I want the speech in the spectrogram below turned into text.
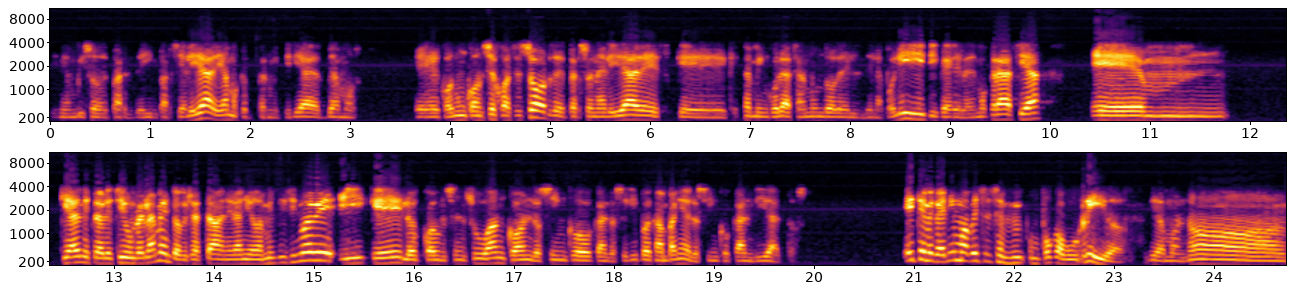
tiene un viso de, de imparcialidad, digamos, que permitiría, digamos, eh, con un consejo asesor de personalidades que, están vinculadas al mundo de la política y de la democracia, eh, que han establecido un reglamento que ya estaba en el año 2019 y que lo consensúan con los cinco los equipos de campaña de los cinco candidatos. Este mecanismo a veces es un poco aburrido, digamos, no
